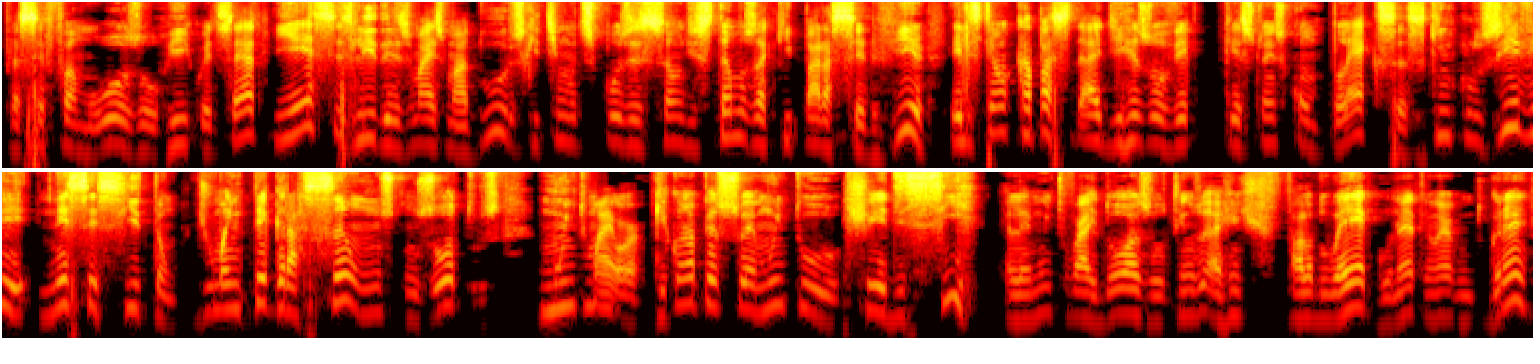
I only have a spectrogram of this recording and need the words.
para ser famoso ou rico, etc. E esses líderes mais maduros, que tinham disposição de estamos aqui para servir, eles têm uma capacidade de resolver questões complexas que, inclusive, necessitam de uma integração uns com os outros muito maior. Porque quando a pessoa é muito cheia de si, ela é muito vaidosa, ou tem, a gente fala do ego, né? tem um ego muito grande,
